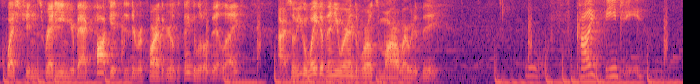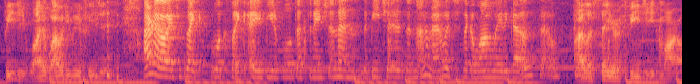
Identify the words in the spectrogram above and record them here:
questions ready in your back pocket that, that require the girl to think a little bit. Like, all right, so if you could wake up anywhere in the world tomorrow, where would it be? Ooh, probably Fiji. Fiji. Why? Why would you be in Fiji? I don't know. It just like looks like a beautiful destination and the beaches, and I don't know. It's just like a long way to go. So. Fiji. All right. Let's say you're in Fiji tomorrow.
